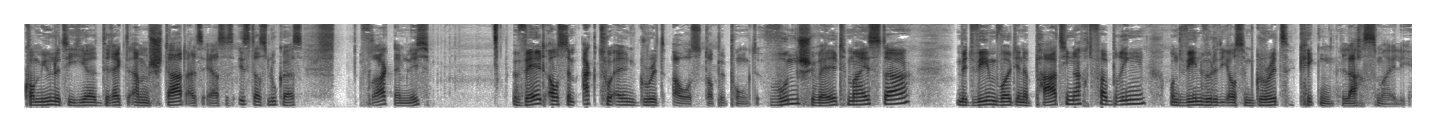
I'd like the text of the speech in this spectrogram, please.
Community hier direkt am Start als erstes. Ist das Lukas? Fragt nämlich, wählt aus dem aktuellen Grid aus, Doppelpunkt. Wunsch Weltmeister. Mit wem wollt ihr eine Partynacht verbringen und wen würdet ihr aus dem Grid kicken? Lachsmiley.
